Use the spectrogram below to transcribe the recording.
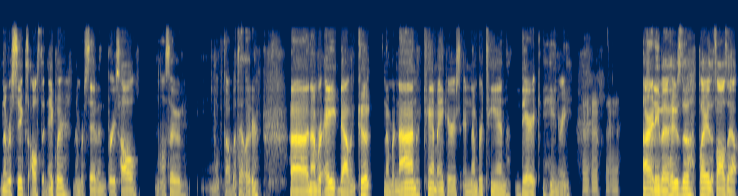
number six, Austin Ekeler. Number seven, Breece Hall. Also, we'll talk about that later. Uh, number eight, Dalvin Cook. number nine, Cam Akers, and number 10, Derrick Henry. Mm-hmm, mm-hmm. All right, Debo, who's the player that falls out?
